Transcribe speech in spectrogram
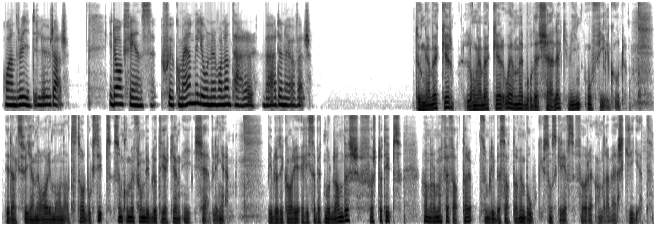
och Android-lurar. Idag finns 7,1 miljoner volontärer världen över. Tunga böcker, långa böcker och en med både kärlek, vin och feelgood. Det är dags för januari månads talbokstips som kommer från biblioteken i Kävlinge. Bibliotekarie Elisabeth Nordlanders första tips handlar om en författare som blir besatt av en bok som skrevs före andra världskriget.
